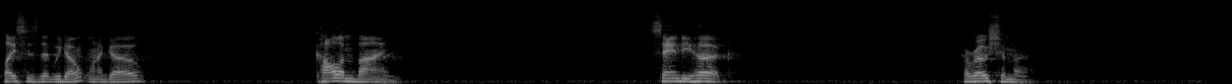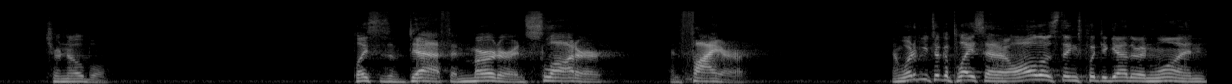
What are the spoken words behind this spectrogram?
places that we don't want to go. Columbine, Sandy Hook, Hiroshima, Chernobyl. Places of death and murder and slaughter and fire. And what if you took a place that had all those things put together in one?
